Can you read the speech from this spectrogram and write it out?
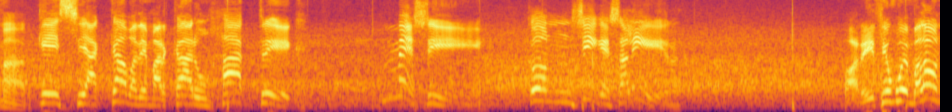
Neymar, que se acaba de marcar un hack trick. Messi consigue salir. Parece un buen balón.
